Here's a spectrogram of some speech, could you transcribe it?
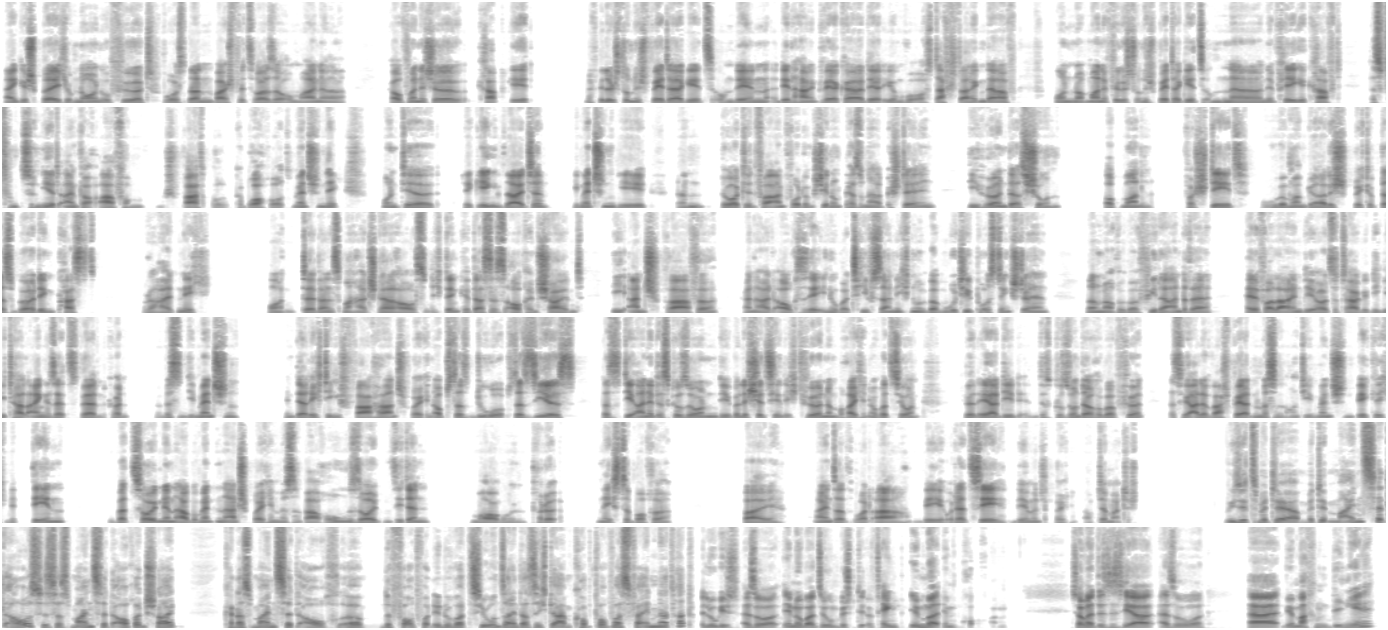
ein Gespräch um neun Uhr führt, wo es dann beispielsweise um eine kaufmännische Kraft geht. Eine Viertelstunde später geht es um den, den Handwerker, der irgendwo aufs Dach steigen darf. Und nochmal eine Viertelstunde später geht es um eine, eine Pflegekraft. Das funktioniert einfach A vom Spaßgebrauch aus Menschen nicht. Und der, der Gegenseite, die Menschen, die dann dort in Verantwortung stehen und Personal bestellen, die hören das schon, ob man versteht, worüber man gerade spricht, ob das Wording passt oder halt nicht. Und äh, dann ist man halt schnell raus. Und ich denke, das ist auch entscheidend. Die Ansprache kann halt auch sehr innovativ sein. Nicht nur über Multiposting-Stellen, sondern auch über viele andere Helferlein, die heutzutage digital eingesetzt werden können. Wir müssen die Menschen in der richtigen Sprache ansprechen. Ob es das Du, ob es das Sie ist, das ist die eine Diskussion, die will ich jetzt hier nicht führen im Bereich Innovation. Ich will eher die Diskussion darüber führen, dass wir alle wach werden müssen und die Menschen wirklich mit den überzeugenden Argumenten ansprechen müssen. Warum sollten sie denn morgen oder nächste Woche bei Einsatzwort A, B oder C dementsprechend auf der Matte stehen? Wie sieht's mit der mit dem Mindset aus? Ist das Mindset auch entscheidend? Kann das Mindset auch äh, eine Form von Innovation sein, dass sich da im Kopf auch was verändert hat? Logisch. Also Innovation fängt immer im Kopf an. Schau mal, das ist ja, also äh, wir machen Dinge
